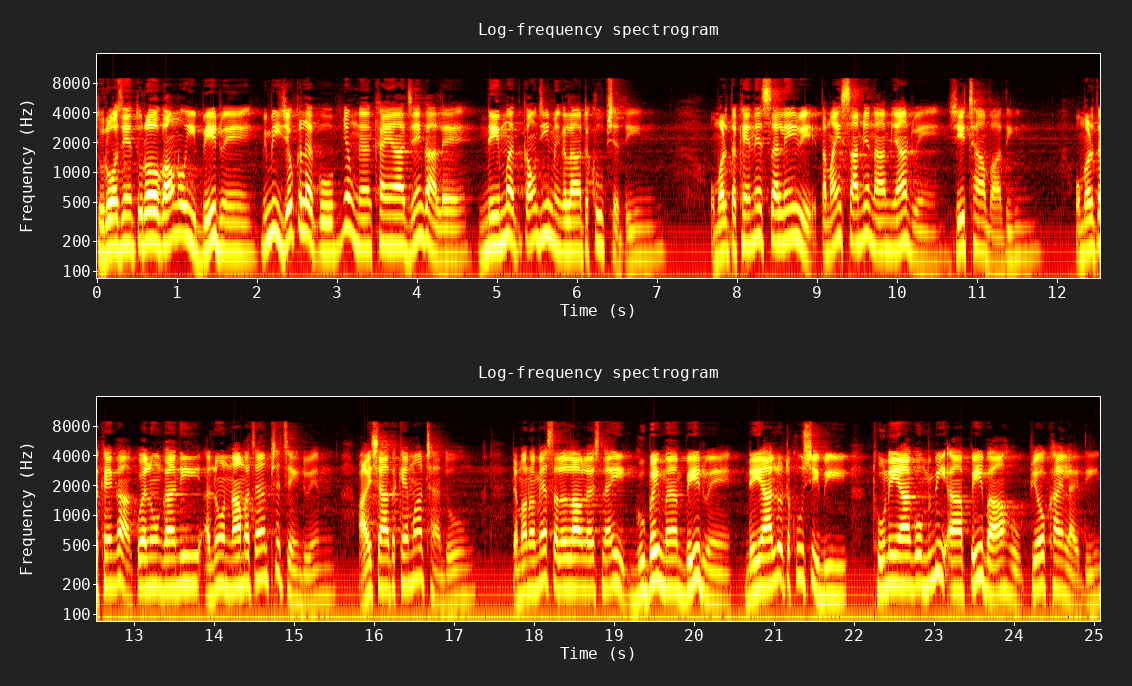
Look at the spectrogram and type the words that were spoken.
သူတော်စင်သူတော်ကောင်းတို့၏ဘေးတွင်မိမိရုပ်ကလပ်ကိုမြုပ်နှံခံရခြင်းကလည်းနေမတ်ကောင်းကြီးမင်္ဂလာတစ်ခုဖြစ်သည်။ဥမာတခင်နှင့်ဆက်လင်း၍တမိုင်းစာမျက်နှာများတွင် ရေးထားပါသည်။ဥမာတခင်ကကွယ်လွန်ကန်သည်အလွန်နာမကျန်းဖြစ်ချိန်တွင် အိုင်ရှာတခင်မှထံသို့တမန်တော်မြတ်ဆလလောလဟ်အလိုင်းဂူဘိတ်မန်ဘေးတွင် နေရာလွတ်တစ်ခုရှိပြီးထိုနေရာကိုမိမိအားပေးပါဟုပြောခိုင်းလိုက်သည်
